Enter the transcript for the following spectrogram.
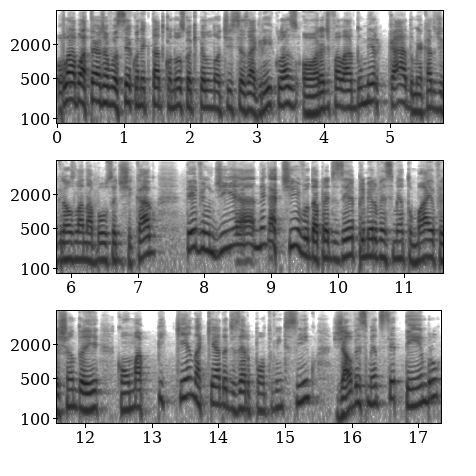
Olá, boa tarde a você conectado conosco aqui pelo Notícias Agrícolas. Hora de falar do mercado, mercado de grãos lá na Bolsa de Chicago. Teve um dia negativo, dá para dizer, primeiro vencimento maio, fechando aí com uma pequena queda de 0,25. Já o vencimento setembro,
